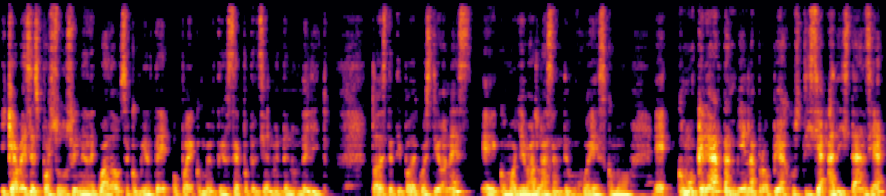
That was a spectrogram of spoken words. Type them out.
y que a veces por su uso inadecuado se convierte o puede convertirse potencialmente en un delito. Todo este tipo de cuestiones, eh, cómo llevarlas ante un juez, cómo, eh, cómo crear también la propia justicia a distancia.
